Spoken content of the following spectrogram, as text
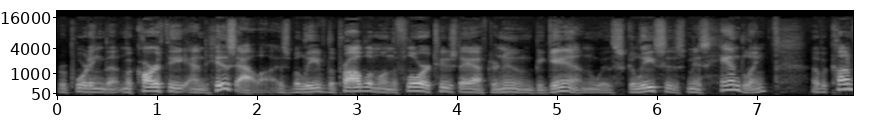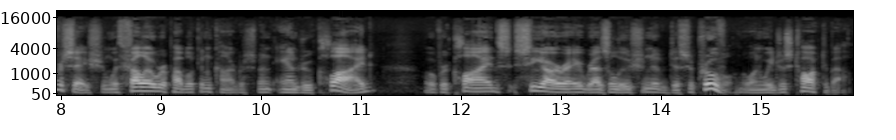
reporting that McCarthy and his allies believed the problem on the floor Tuesday afternoon began with Scalise's mishandling of a conversation with fellow Republican Congressman Andrew Clyde over Clyde's CRA resolution of disapproval, the one we just talked about.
